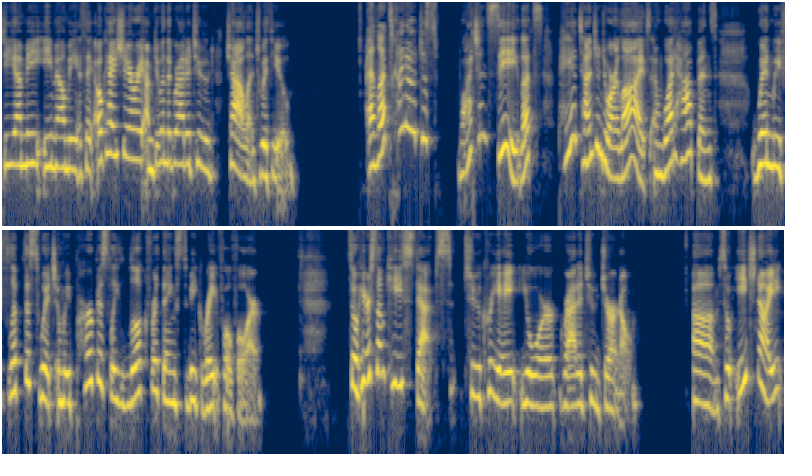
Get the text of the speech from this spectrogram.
DM me, email me, and say, okay, Sherry, I'm doing the gratitude challenge with you. And let's kind of just watch and see. Let's pay attention to our lives and what happens when we flip the switch and we purposely look for things to be grateful for. So, here's some key steps to create your gratitude journal. Um, so, each night,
